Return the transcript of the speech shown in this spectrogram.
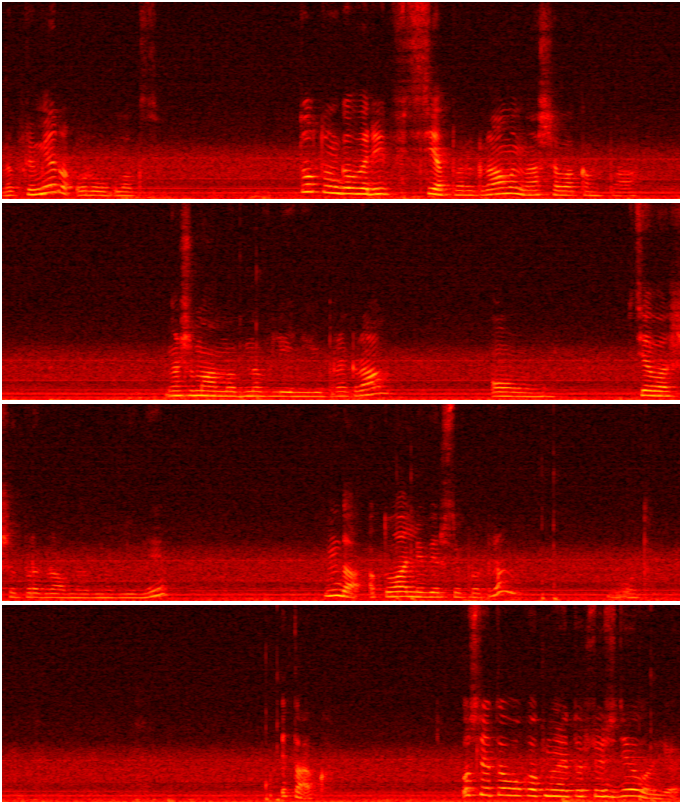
Например, Roblox. Тут он говорит все программы нашего компа. Нажимаем обновление программ. Он все ваши программы обновлены. Да, актуальная версия программ. Вот. Итак, после того, как мы это все сделали,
